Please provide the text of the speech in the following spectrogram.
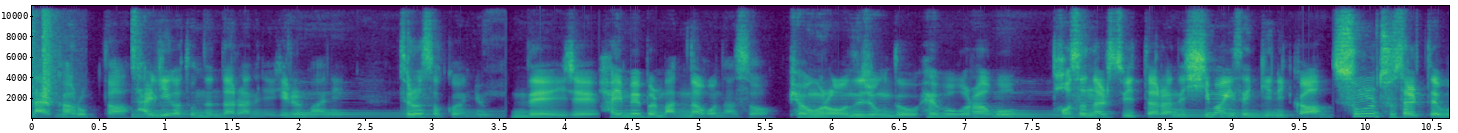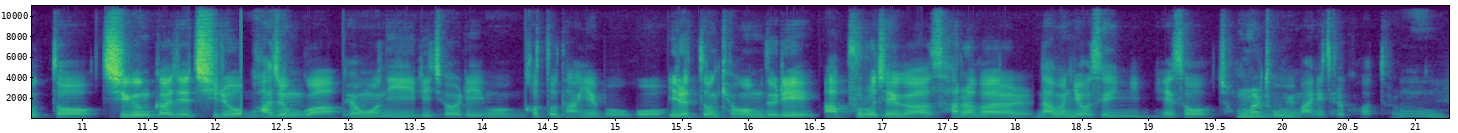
날카롭다 살기가 돋는다라는 얘기를 많이 음. 들었었거든요. 네. 근데 이제 하이맵을 만나고 나서 병을 어느 정도 회복을 하고 음. 벗어날 수 있다라는 음. 희망이 생기니까 22살 때부터 지금까지의 치료 음. 과정과 병원 음. 이리저리 뭐 음. 컷도 당해보고 이랬던 경험들이 앞으로 제가 살아갈 남은 여생에서 정말 음. 도움이 많이 될 것 같더라고요. 음.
